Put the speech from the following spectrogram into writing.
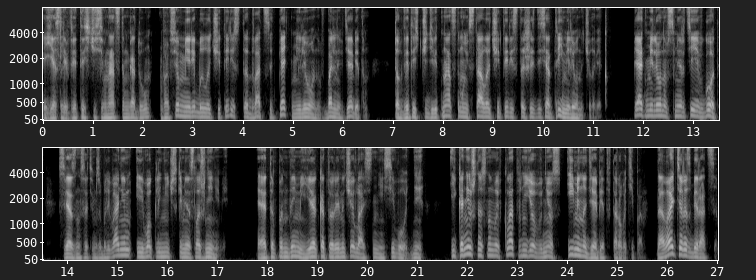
Если в 2017 году во всем мире было 425 миллионов больных диабетом, то к 2019 их стало 463 миллиона человек. 5 миллионов смертей в год связано с этим заболеванием и его клиническими осложнениями. Это пандемия, которая началась не сегодня. И, конечно, основной вклад в нее внес именно диабет второго типа. Давайте разбираться.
